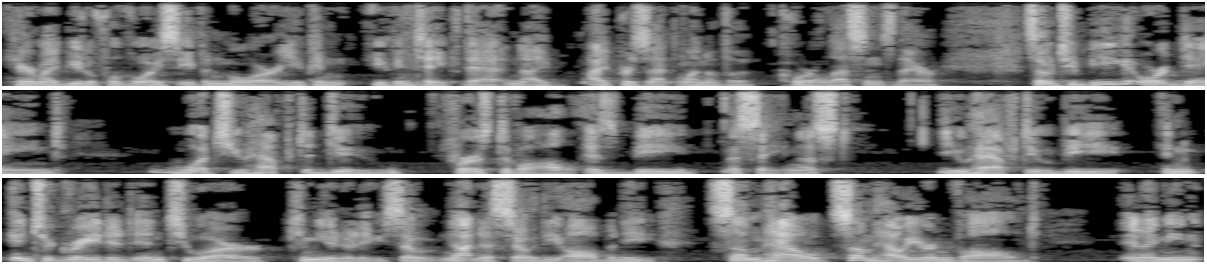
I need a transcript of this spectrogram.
hear my beautiful voice even more, you can you can take that, and I I present one of the core lessons there. So to be ordained, what you have to do first of all is be a Satanist. You have to be in, integrated into our community. So not necessarily the Albany. Somehow somehow you're involved, and I mean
